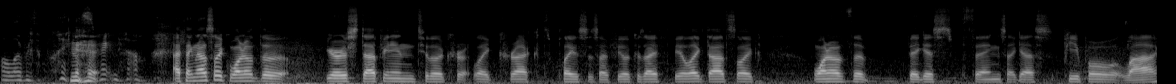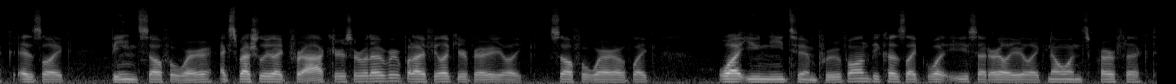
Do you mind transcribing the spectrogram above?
all over the place right now I think that's like one of the you're stepping into the cor- like correct places. I feel because I feel like that's like one of the biggest things I guess people lack is like being self-aware, especially like for actors or whatever. But I feel like you're very like self-aware of like what you need to improve on because like what you said earlier, like no one's perfect,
